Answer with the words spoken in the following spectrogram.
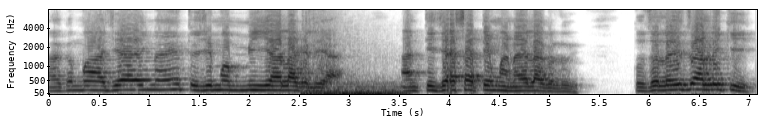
अगं माझी आई नाही तुझी मम्मी या लागली. आणि तिच्यासाठी म्हणायला लागलोय तुझं लय झालं की.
